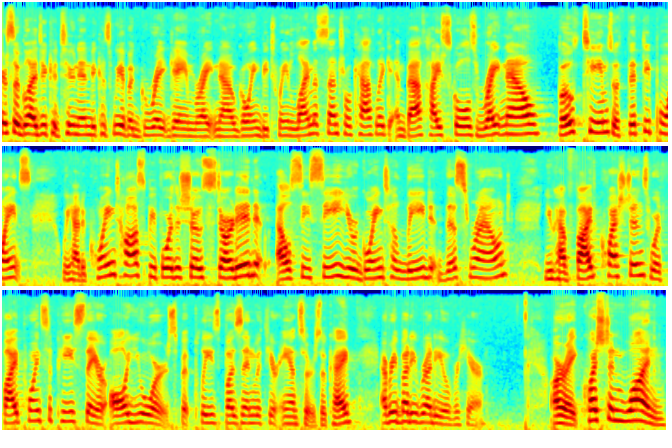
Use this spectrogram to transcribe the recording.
We are so glad you could tune in because we have a great game right now going between Lima Central Catholic and Bath High Schools. Right now, both teams with 50 points. We had a coin toss before the show started. LCC, you're going to lead this round. You have five questions worth five points apiece. They are all yours, but please buzz in with your answers, okay? Everybody ready over here? All right, question one.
